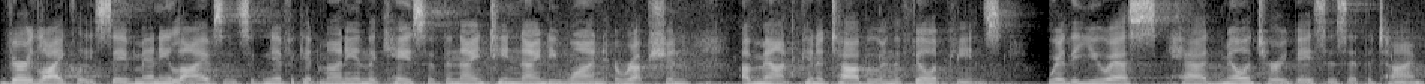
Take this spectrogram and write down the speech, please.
very likely save many lives and significant money in the case of the 1991 eruption of Mount Pinatubo in the Philippines, where the U.S. had military bases at the time.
